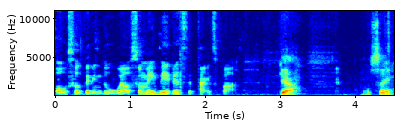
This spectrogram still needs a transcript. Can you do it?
also didn't do well, so maybe it is the time spot. yeah. We'll see.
